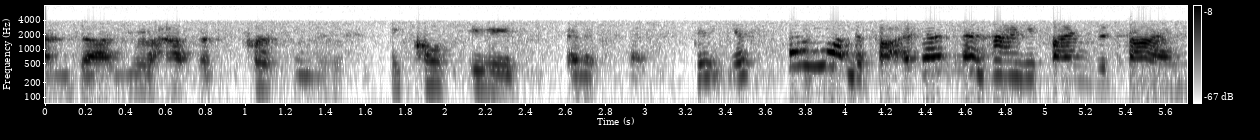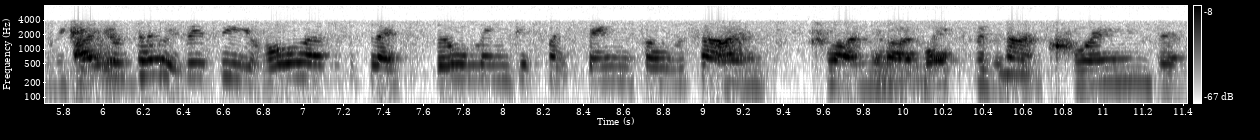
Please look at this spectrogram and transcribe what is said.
and uh, you'll have that personal relationship because it is an expense. You're so wonderful. I don't know how you find the time because I you're so busy. You're all over the place, filming different things all the time. I'm you I'm off to. Ukraine, then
